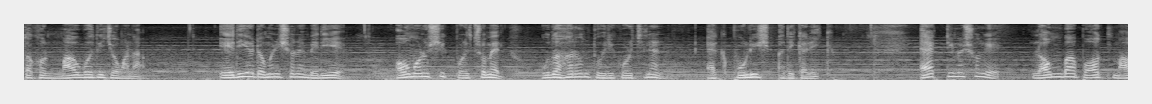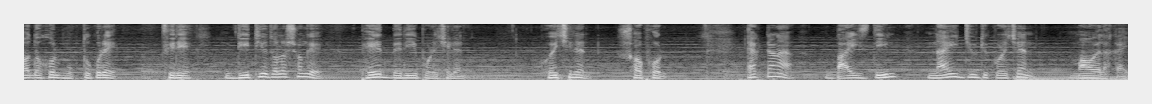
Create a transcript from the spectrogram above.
তখন মাওবাদী জমানা এরিয়া ডমিনেশনে বেরিয়ে অমানসিক পরিশ্রমের উদাহরণ তৈরি করেছিলেন এক পুলিশ আধিকারিক। এক টিমের সঙ্গে লম্বা পথ মাও দখল মুক্ত করে ফিরে দ্বিতীয় দলের সঙ্গে ফের বেরিয়ে পড়েছিলেন। হয়েছিলেন সফল। একটানা বাইশ দিন নাইট ডিউটি করেছেন মাও এলাকায়।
